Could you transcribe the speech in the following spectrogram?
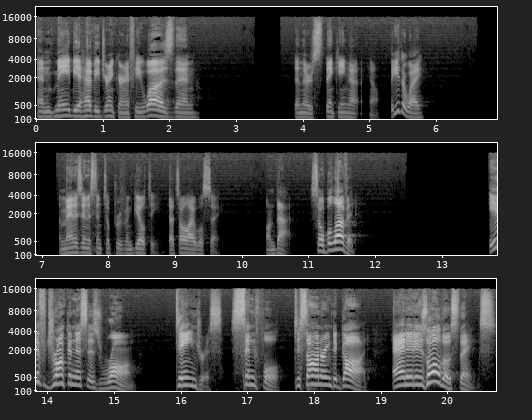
and maybe a heavy drinker. And if he was, then, then there's thinking that, you know. But either way, a man is innocent until proven guilty. That's all I will say on that. So, beloved, if drunkenness is wrong, dangerous, sinful, dishonoring to God, and it is all those things,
